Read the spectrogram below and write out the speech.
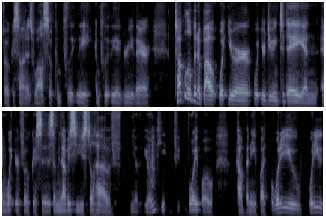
focus on as well so completely completely agree there. Talk a little bit about what you're what you're doing today and and what your focus is. I mean obviously you still have you know the VOP, mm-hmm. voipo company but, but what are you what are you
